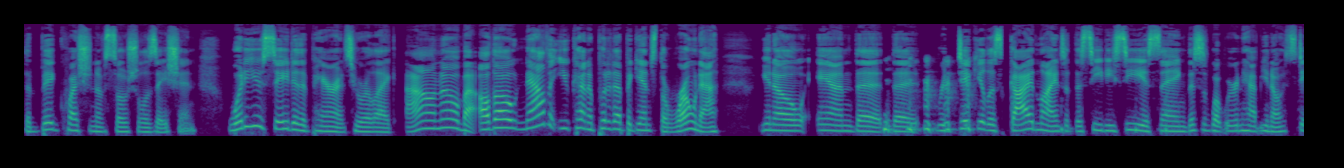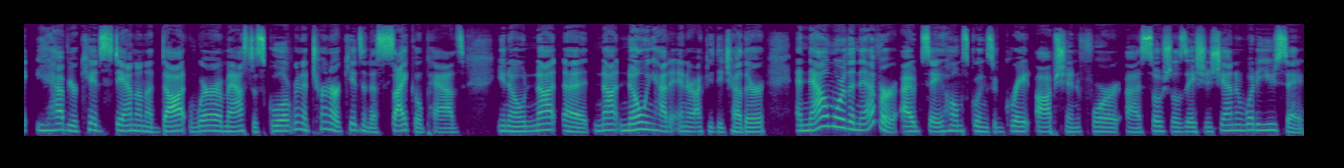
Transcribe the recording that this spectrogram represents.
the big question of socialization. What do you say to the parents who are like, I don't know about, although now that you kind of put it up against the Rona, you know, and the the ridiculous guidelines that the CDC is saying this is what we're going to have. You know, st- you have your kids stand on a dot, wear a mask to school. We're going to turn our kids into psychopaths. You know, not uh, not knowing how to interact with each other. And now more than ever, I would say homeschooling is a great option for uh, socialization. Shannon, what do you say?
